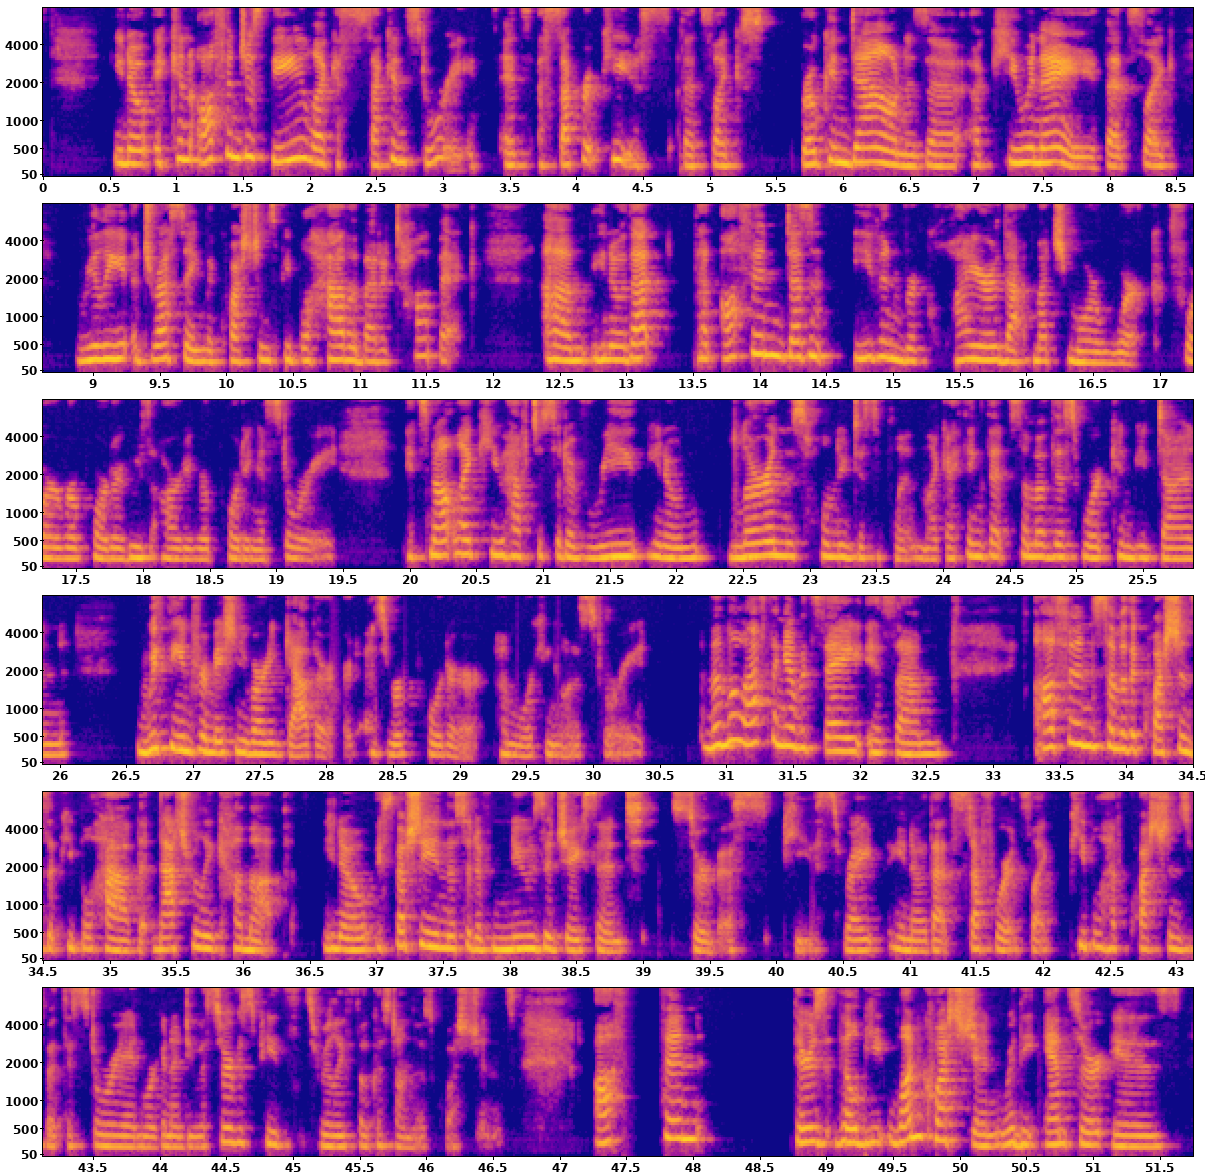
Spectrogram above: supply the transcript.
You know, it can often just be like a second story. It's a separate piece that's like broken down as a, a Q&A that's like really addressing the questions people have about a topic. Um, you know, that that often doesn't even require that much more work for a reporter who's already reporting a story. It's not like you have to sort of re, you know, learn this whole new discipline. Like I think that some of this work can be done with the information you've already gathered as a reporter um, working on a story. And then the last thing I would say is um, often some of the questions that people have that naturally come up you know, especially in the sort of news adjacent service piece, right? You know, that stuff where it's like people have questions about the story and we're going to do a service piece that's really focused on those questions. Often there's there'll be one question where the answer is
